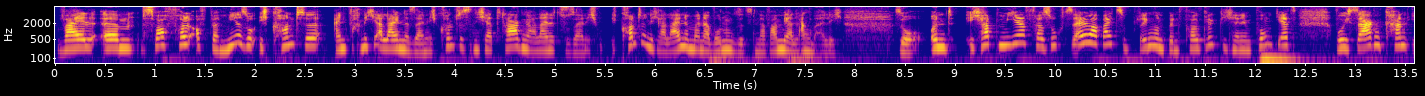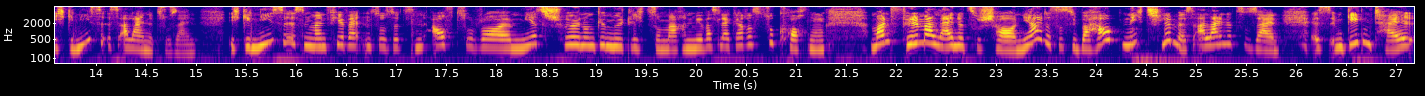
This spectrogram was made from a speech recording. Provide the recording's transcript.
weil ähm, das war auch voll oft bei mir so, ich konnte einfach nicht alleine sein. Ich konnte es nicht ertragen, alleine zu sein. Ich, ich konnte nicht alleine in meiner Wohnung sitzen, da war mir langweilig. So, und ich habe mir versucht, selber beizubringen und bin voll glücklich an dem Punkt jetzt, wo ich sagen kann, ich genieße es, alleine zu sein. Ich genieße es, in meinen vier Wänden zu sitzen, aufzuräumen, mir es schön und gemütlich zu machen, mir was Leckeres zu kochen, mal einen Film alleine zu schauen. Ja, das ist überhaupt nichts Schlimmes, alleine zu sein. Es im Gegenteil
